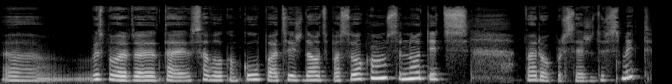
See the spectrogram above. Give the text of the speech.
vispār uh, tā savilkam kūpā cīši daudz pasaukumus ir noticis, vairāk par 60.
